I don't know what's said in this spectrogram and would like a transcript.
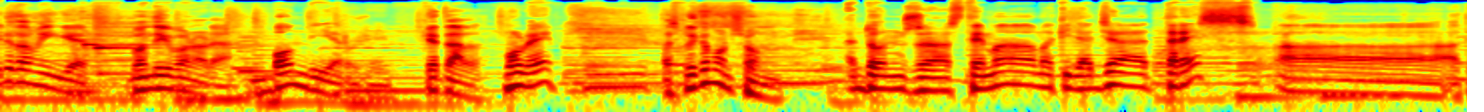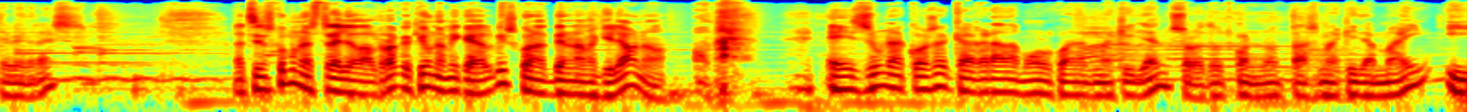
Jair Domínguez, bon dia i bona hora. Bon dia, Roger. Què tal? Molt bé. Explica'm on som. Doncs estem a Maquillatge 3 a, a TV3. Et sents com una estrella del rock aquí, una mica Elvis, quan et venen a maquillar o no? Home, és una cosa que agrada molt quan et maquillen, sobretot quan no t'has maquillat mai i,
